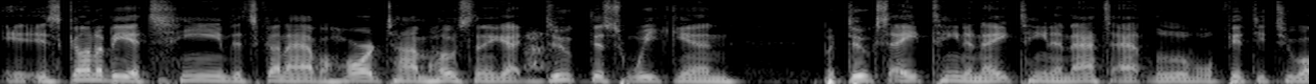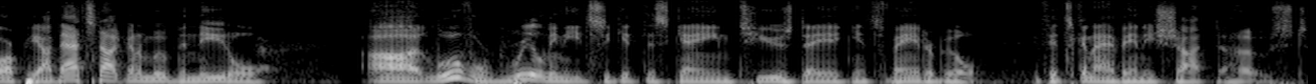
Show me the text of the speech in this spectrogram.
is going to be a team that's going to have a hard time hosting. They got Duke this weekend, but Duke's 18 and 18, and that's at Louisville, 52 RPI. That's not going to move the needle. Uh, Louisville really needs to get this game Tuesday against Vanderbilt if it's going to have any shot to host.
